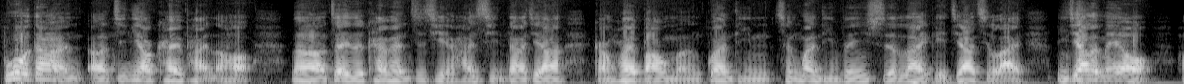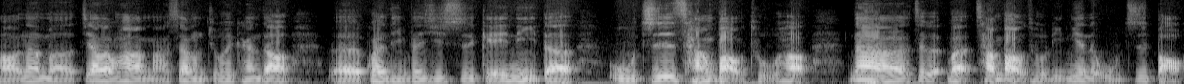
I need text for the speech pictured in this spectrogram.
不过当然呃，今天要开盘了哈。那在这开盘之前，还是请大家赶快把我们冠廷陈冠廷分析师的 line 给加起来。你加了没有？好，那么加的话，马上你就会看到呃冠廷分析师给你的五只藏宝图哈。那这个不藏宝图里面的五只宝，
